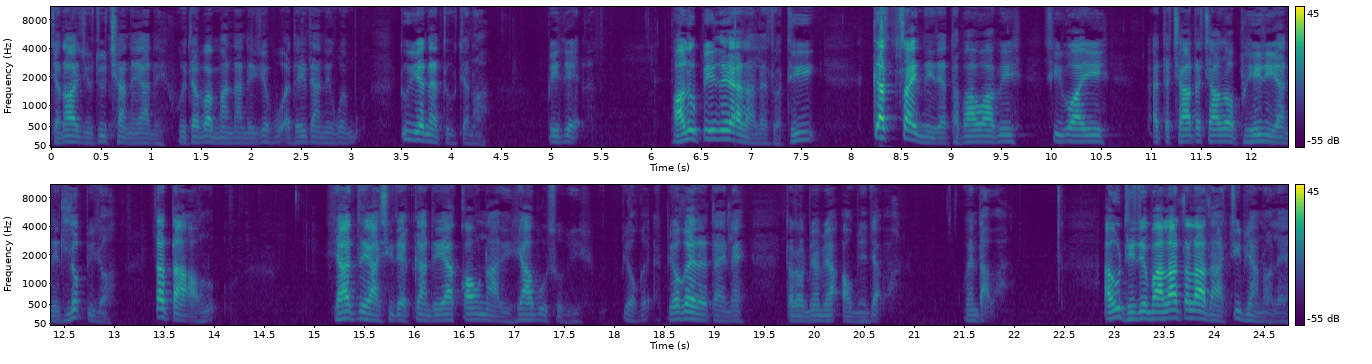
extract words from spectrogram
ကျွန်တော် YouTube channel ကနေဝေဒဘမန္တန်နေရွတ်ဖို့အထိတ်တန်နေဝင်မှုသူ့ရဲ့နဲ့သူကျွန်တော်ပေးခဲ့ဘာလို့ပေးခဲ့ရတာလဲဆိုတော့ဒီကတ်ဆိုင်နေတဲ့တဘာဝဘေးစီးပွားရေးတခြားတခြားသောဘေးတွေကနေလွတ်ပြီးတော့တတ်တာအောင်လို့ ရတရားရှိတဲ့ကံတရားကောင်းတာတွေရဖို့ဆိုပြီးပြောခဲ့ပြောခဲ့တဲ့အတိုင်းလဲတော်တော်များများအောင်မြင်ကြပါဝင်တာပါအခုဒီဇင်ဘာလတလသာကြည့်ပြန်တော့လဲ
